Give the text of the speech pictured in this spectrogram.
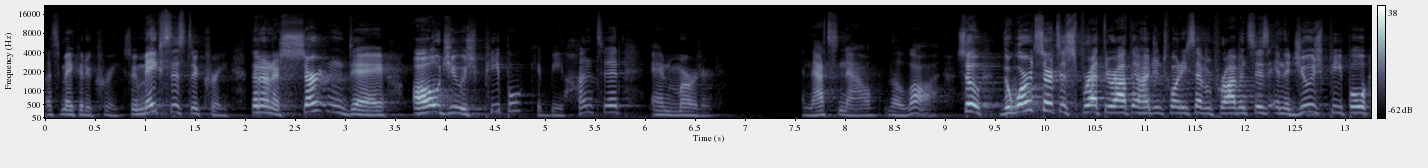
Let's make a decree. So he makes this decree that on a certain day, all Jewish people could be hunted and murdered. And that's now the law. So the word starts to spread throughout the 127 provinces, and the Jewish people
